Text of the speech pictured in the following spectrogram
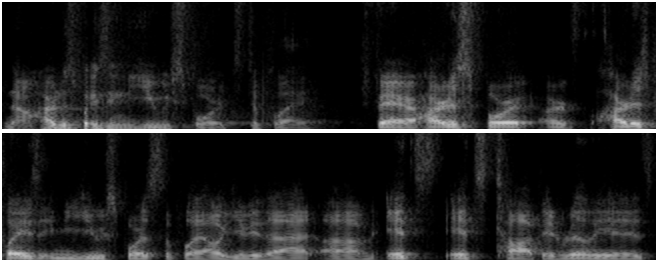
Now, hardest place in U Sports to play. Fair, hardest sport or hardest place in U Sports to play. I'll give you that. Um, it's it's tough. It really is.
